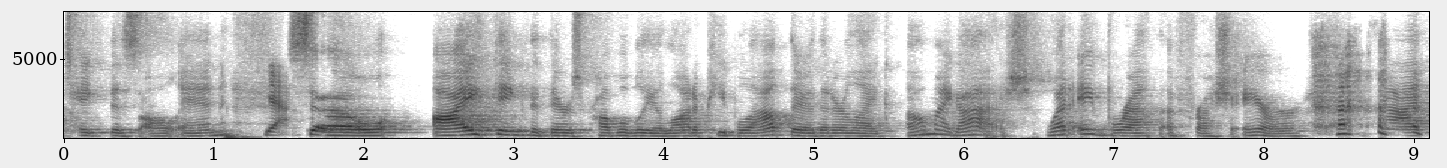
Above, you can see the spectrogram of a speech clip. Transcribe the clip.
to take this all in. Yeah. So I think that there's probably a lot of people out there that are like, oh my gosh, what a breath of fresh air. that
